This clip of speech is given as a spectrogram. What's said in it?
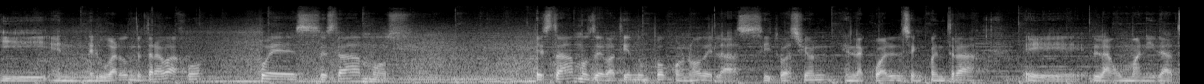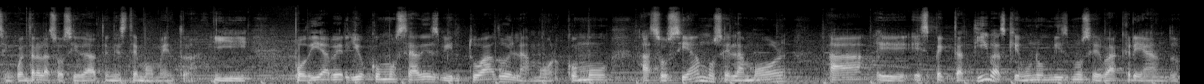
y en el lugar donde trabajo, pues estábamos, estábamos debatiendo un poco ¿no? de la situación en la cual se encuentra eh, la humanidad, se encuentra la sociedad en este momento. Y podía ver yo cómo se ha desvirtuado el amor, cómo asociamos el amor a eh, expectativas que uno mismo se va creando.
